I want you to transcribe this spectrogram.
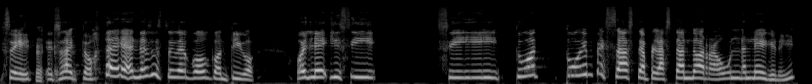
Sí, exacto. en eso estoy de acuerdo contigo. Oye, y si, si tú, tú empezaste aplastando a Raúl Alegre,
